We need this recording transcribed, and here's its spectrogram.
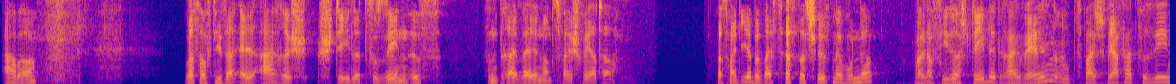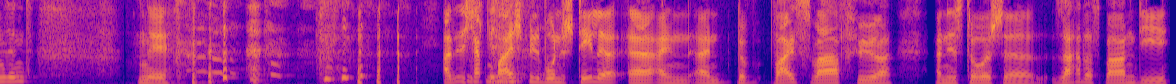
Aber was auf dieser El-Arish-Stele zu sehen ist, sind drei Wellen und zwei Schwerter. Was meint ihr? Beweist das das Schilfmeerwunder? Weil auf dieser Stele drei Wellen und zwei Schwerter zu sehen sind? Nee. also ich, ich habe ein Beispiel, wo eine Stele äh, ein, ein Beweis war für eine historische Sache. Das waren die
